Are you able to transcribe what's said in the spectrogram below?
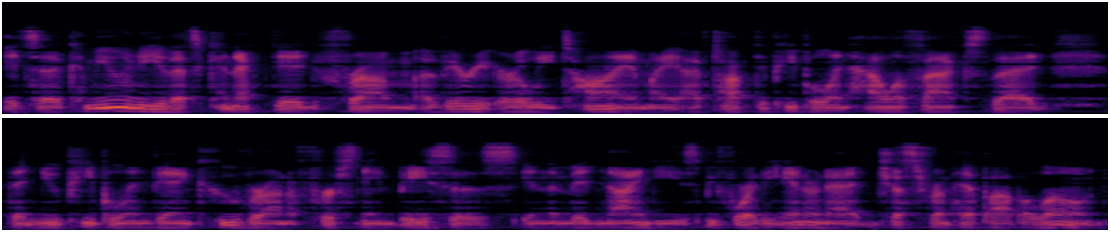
it's a community that's connected from a very early time. I, have talked to people in Halifax that, that knew people in Vancouver on a first name basis in the mid 90s before the internet just from hip hop alone.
